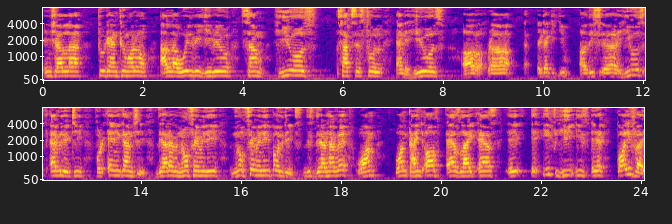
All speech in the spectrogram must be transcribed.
inshallah, today and tomorrow, Allah will be give you some huge successful and huge uh, uh, এটা কি কি uh, this uh, huge ability for any country. They have no family, no family politics. This they have a one one kind of as like as a, a, if he is a qualify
